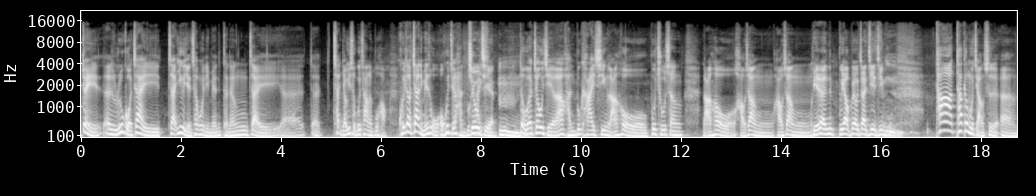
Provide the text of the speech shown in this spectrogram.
对，呃，如果在在一个演唱会里面，可能在呃呃唱有一首歌唱的不好，回到家里面我我会觉得很不纠结，嗯，对，我要纠结，然后很不开心，然后不出声，然后好像好像别人不要不要再接近我。他他跟我讲是，呃，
